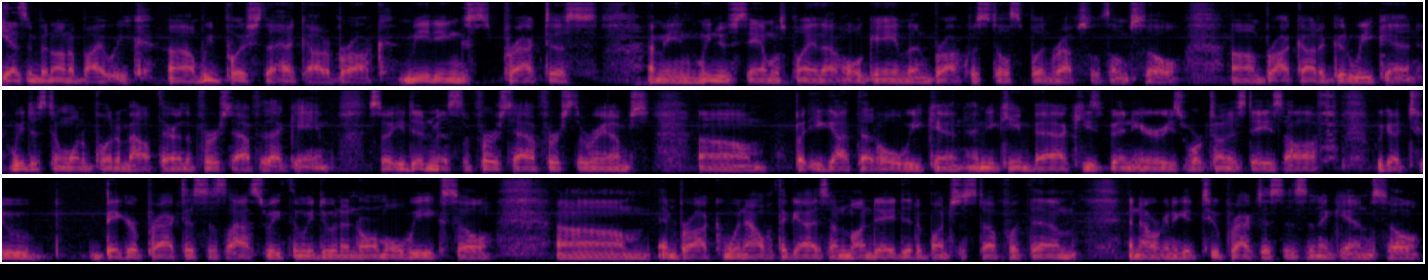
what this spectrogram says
hasn't been on a bye week. Uh, we pushed the heck out of Brock. Meetings, practice. I mean, we knew Sam was playing that whole game, and Brock was still splitting reps with him. So um, Brock got a good weekend. We just didn't want to put him out there in the first half of that game. So he did miss the first half versus the Rams, um, but he got that whole weekend, and he came back. He's been here. He's worked on his days off. We got two bigger practices last week than we do in a normal week. So, um, and Brock went out with the guys on Monday, did a bunch of stuff with them, and now we're going to get two practices in again. So,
